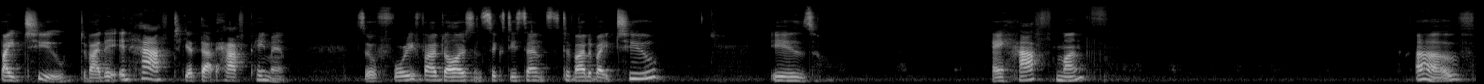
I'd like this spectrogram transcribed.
by 2, divide it in half to get that half payment. So $45.60 divided by 2 is a half month of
